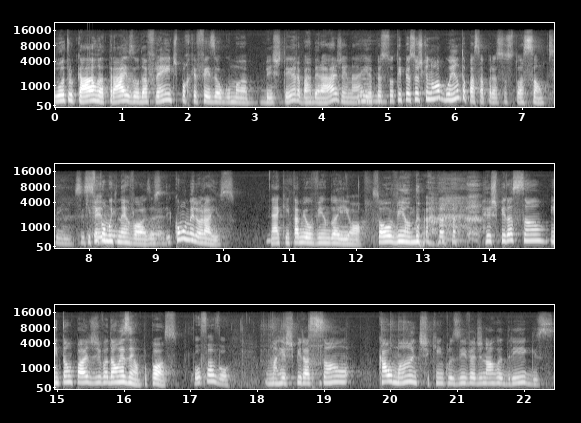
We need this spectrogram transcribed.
o outro carro atrás ou da frente porque fez alguma besteira, barbeiragem, né? Uhum. E a uhum. pessoa tem pessoas que não aguentam passar por essa situação, Sim, que sentem... ficam muito nervosas. É. E como melhorar isso? Né? Quem está me ouvindo aí, ó, só ouvindo. respiração. Então pode, vou dar um exemplo, posso? Por favor. Uma respiração calmante, que inclusive a Dina Rodrigues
